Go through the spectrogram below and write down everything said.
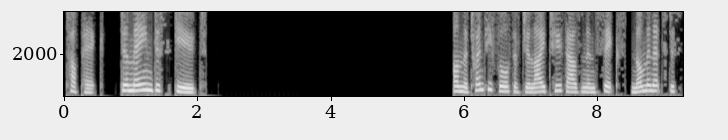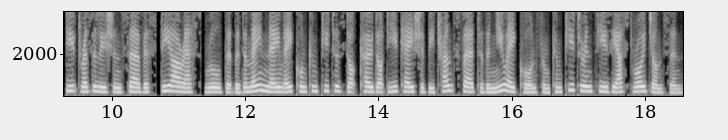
Topic: Domain dispute. On 24 July 2006, Nominet's Dispute Resolution Service (DRS) ruled that the domain name acorncomputers.co.uk should be transferred to the new Acorn from computer enthusiast Roy Johnson.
